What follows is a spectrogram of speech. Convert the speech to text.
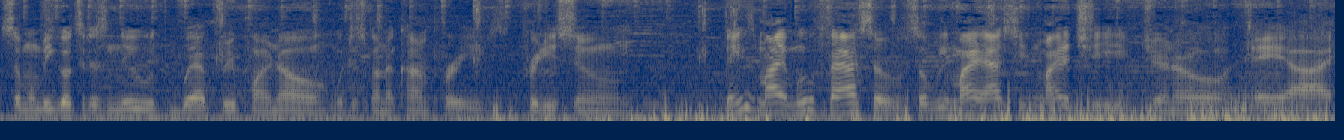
So when we go to this new Web 3.0, which is going to come pretty pretty soon, things might move faster. So we might actually might achieve general AI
